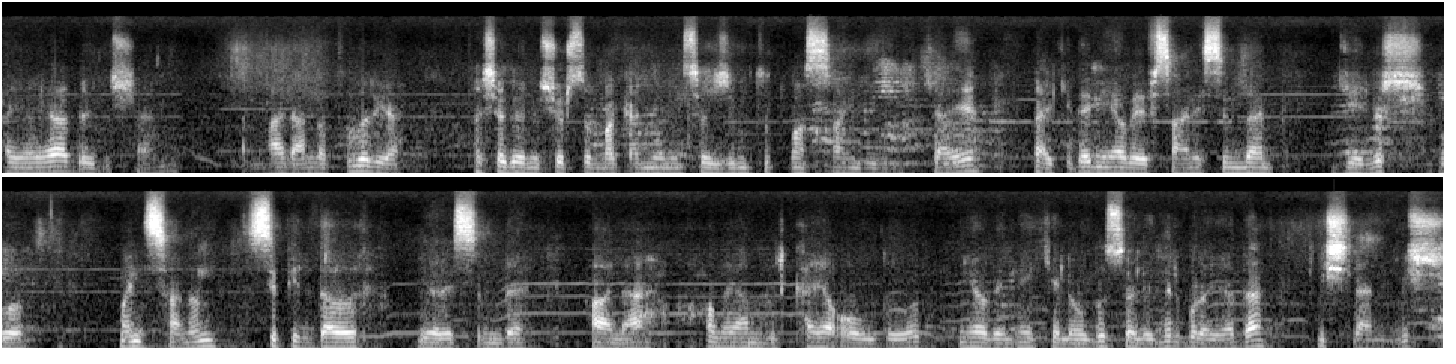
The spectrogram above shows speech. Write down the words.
kayaya dönüşen, yani hala anlatılır ya, taşa dönüşürsün bak annenin sözünü tutmazsan gibi bir hikaye. Belki de Niobe efsanesinden gelir. Bu Manisa'nın Sipil Dağı yöresinde hala halayan bir kaya olduğu, Niobe'nin heykeli olduğu söylenir. Buraya da işlenmiş.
